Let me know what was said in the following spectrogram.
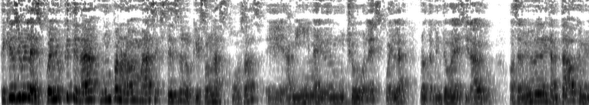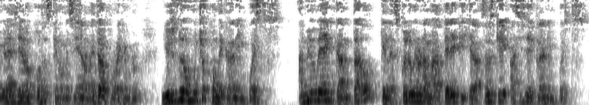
¿De qué nos sirve la escuela? Yo creo que te da un panorama más extenso de lo que son las cosas. Eh, a mí me ayudó mucho la escuela, pero también te voy a decir algo. O sea, a mí me hubiera encantado que me hubieran enseñado cosas que no me enseñaron. Ahí te va, por ejemplo. Yo he sufrido mucho con declarar impuestos. A mí me hubiera encantado que en la escuela hubiera una materia que dijera, ¿sabes qué? Así se declaran impuestos.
